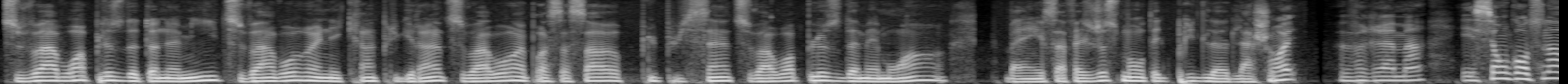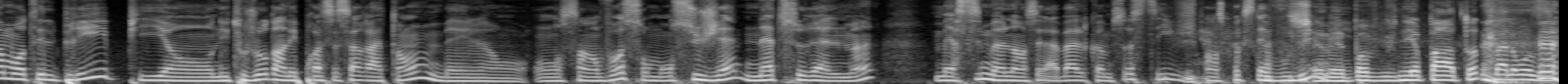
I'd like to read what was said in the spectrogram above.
tu veux avoir plus d'autonomie, tu veux avoir un écran plus grand, tu veux avoir un processeur plus puissant, tu veux avoir plus de mémoire, ben ça fait juste monter le prix de, l'achat. Oui, vraiment. Et si on continue à monter le prix, puis on est toujours dans les processeurs atomes, ben on, on s'en va sur mon sujet naturellement. Merci de me lancer la balle comme ça, Steve. Je pense pas que c'était voulu. Je n'avais pas vu venir par tout, malheureusement.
